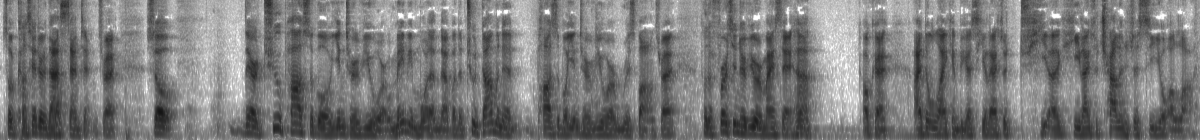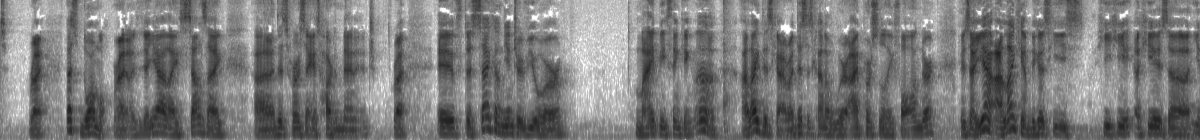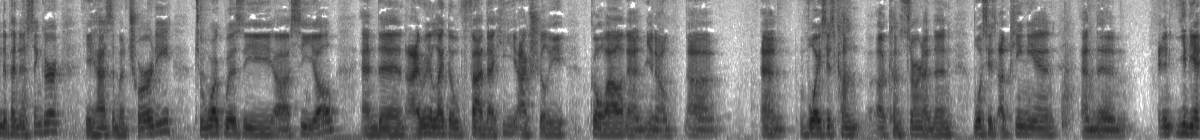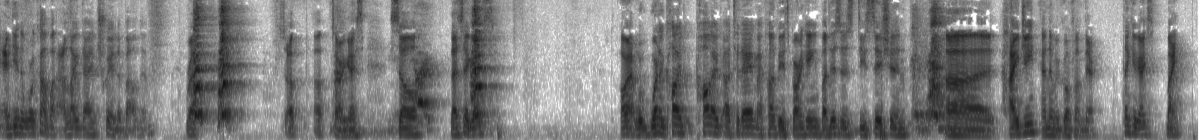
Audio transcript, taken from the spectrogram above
so consider that sentence, right? So there are two possible interviewer, or maybe more than that, but the two dominant possible interviewer response, right? So the first interviewer might say, "Huh, okay, I don't like him because he likes to he, uh, he likes to challenge the CEO a lot, right? That's normal, right? Like, yeah, like sounds like uh, this person is hard to manage." right? If the second interviewer might be thinking, uh, I like this guy, right? This is kind of where I personally fall under. Is that yeah, I like him because he's he he uh, he is a independent thinker. He has the maturity to work with the uh, CEO, and then I really like the fact that he actually go out and you know uh, and voice his con- uh, concern and then voice his opinion and then in, in the end, it didn't work out, but I like that trait about them, right? So, oh, sorry guys. So that's it, guys. All right, we're, we're gonna call it call it uh, today. My puppy is barking, but this is decision uh, hygiene, and then we go from there. Thank you guys. Bye.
